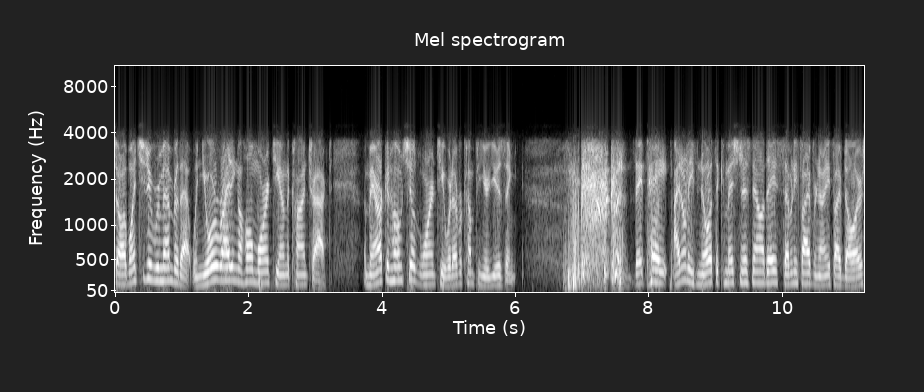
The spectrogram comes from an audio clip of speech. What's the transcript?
So I want you to remember that when you're writing a home warranty on the contract, American Home Shield warranty, whatever company you're using, they pay I don't even know what the commission is nowadays, seventy five or ninety five dollars.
